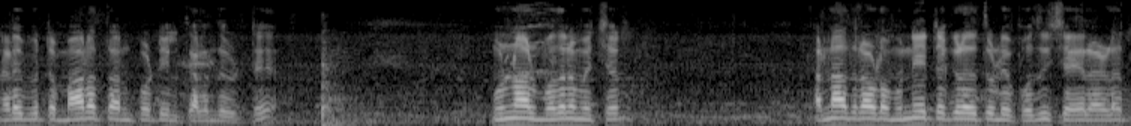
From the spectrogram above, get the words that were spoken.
நடைபெற்ற மாரத்தான் போட்டியில் கலந்துவிட்டு முன்னாள் முதலமைச்சர் அண்ணா திராவிட முன்னேற்ற கழகத்துடைய பொதுச் செயலாளர்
